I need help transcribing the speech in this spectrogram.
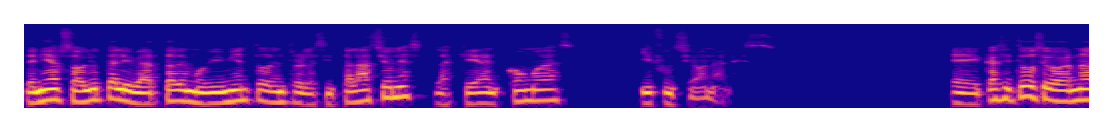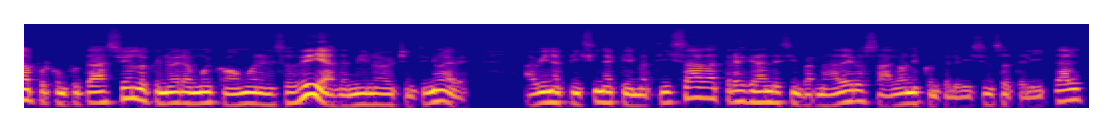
Tenía absoluta libertad de movimiento dentro de las instalaciones, las que eran cómodas y funcionales. Eh, casi todo se gobernaba por computación, lo que no era muy común en esos días de 1989. Había una piscina climatizada, tres grandes invernaderos, salones con televisión satelital,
